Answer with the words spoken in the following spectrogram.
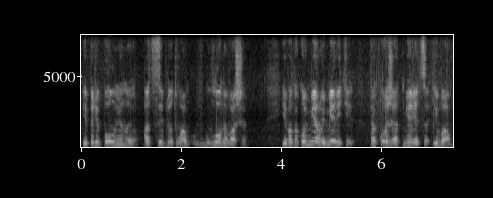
и переполненную отсыплют вам в лоно ваше. Ибо какой мерой мерите, такой же отмерится и вам.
